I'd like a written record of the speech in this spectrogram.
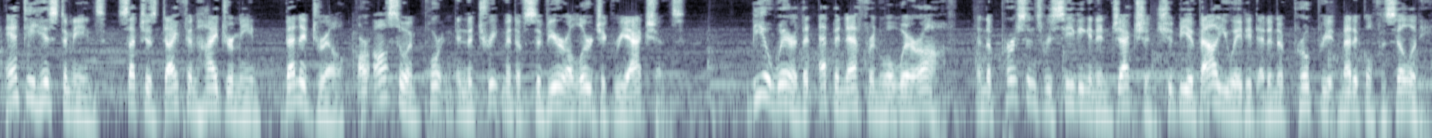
Antihistamines, such as diphenhydramine, Benadryl, are also important in the treatment of severe allergic reactions. Be aware that epinephrine will wear off, and the persons receiving an injection should be evaluated at an appropriate medical facility.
